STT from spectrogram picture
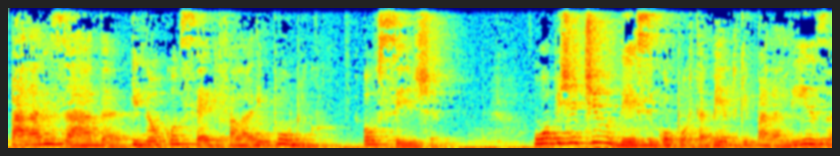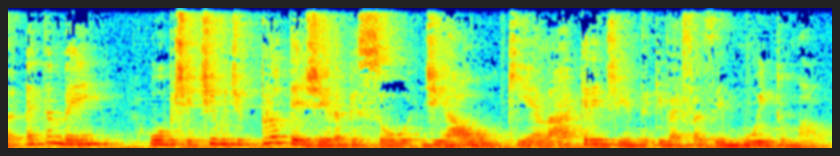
paralisada e não consegue falar em público. Ou seja, o objetivo desse comportamento que paralisa é também o objetivo de proteger a pessoa de algo que ela acredita que vai fazer muito mal.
